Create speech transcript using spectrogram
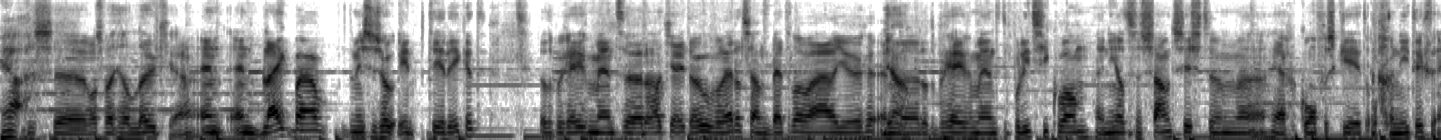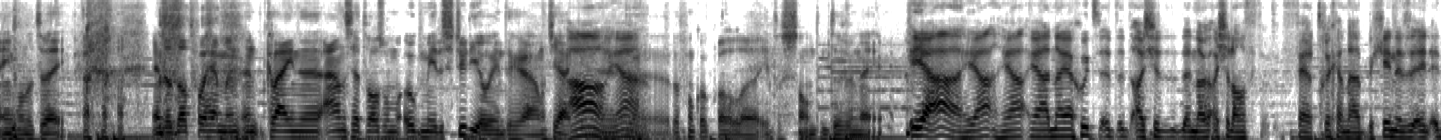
ja. Dus dat was wel heel leuk, ja. En, en blijkbaar, tenminste zo interpreteerde ik het. Dat op een gegeven moment, eh, daar had jij het over, hè, dat ze aan het battelen waren, Jurgen. En Ja. eh, dat op een gegeven moment de politie kwam en die had zijn soundsystem eh ja, geconfiskeerd of vernietigd, een van de twee. en dat dat voor hem een, een kleine aanzet was om ook meer de studio in te gaan. Want ja, ik, Ah, ja. dat vond ik ook wel interessant om te vernemen. Ja, ja, ja, ja, nou ja, goed. Het, het- als, je, als je dan ver terug gaat naar het begin. het-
